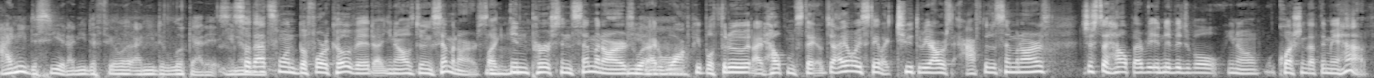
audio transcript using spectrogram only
I need to see it. I need to feel it. I need to look at it. You know? so that's when before COVID, uh, you know, I was doing seminars, like in-person seminars where I'd Mm-hmm. Walk people through it. I'd help them stay. I always stay like two, three hours after the seminars just to help every individual, you know, question that they may have.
